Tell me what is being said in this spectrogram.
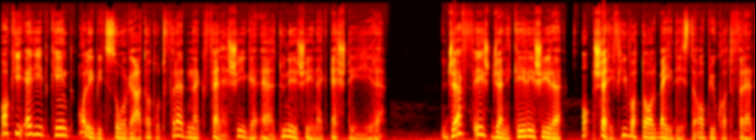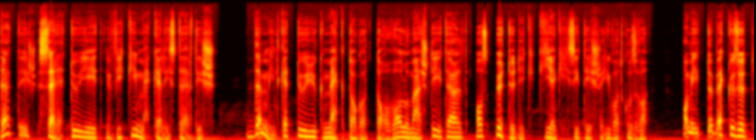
aki egyébként alibit szolgáltatott Frednek felesége eltűnésének estéjére. Jeff és Jenny kérésére a sheriff hivatal beidézte apjukat Fredet és szeretőjét Vicky McAllistert is. De mindkettőjük megtagadta a vallomás tételt az ötödik kiegészítésre hivatkozva, ami többek között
